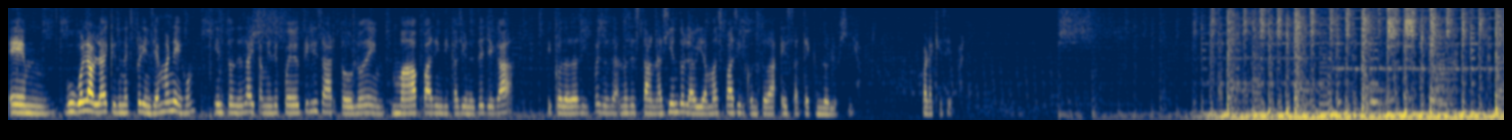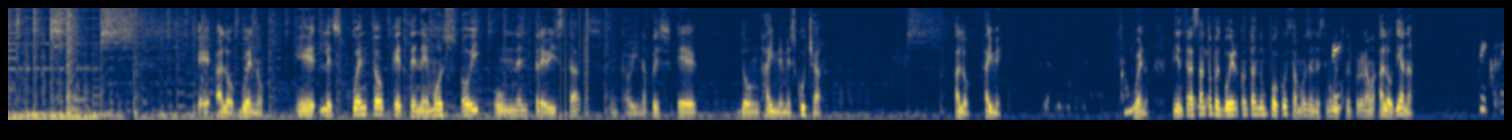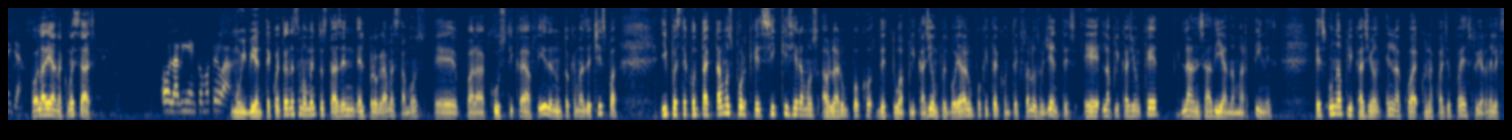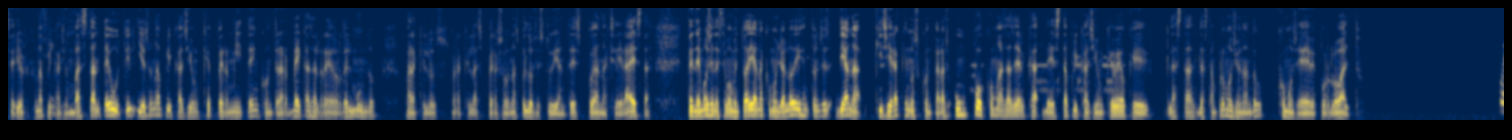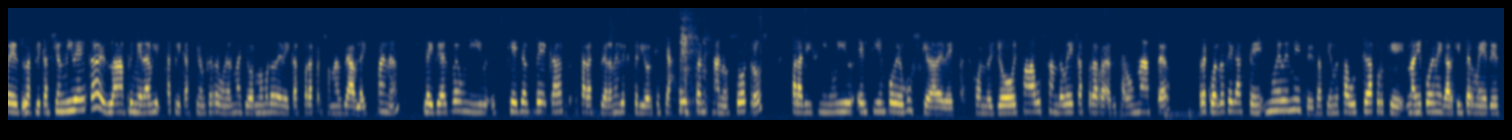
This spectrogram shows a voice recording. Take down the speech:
Em, Google habla de que es una experiencia de manejo y entonces ahí también se puede utilizar todo lo de mapas, indicaciones de llegada y cosas así. Pues o sea, nos están haciendo la vida más fácil con toda esta tecnología, para que sepan. Eh, aló, bueno, eh, les cuento que tenemos hoy una entrevista en cabina, pues eh, don Jaime me escucha. Aló, Jaime. Bueno, mientras tanto pues voy a ir contando un poco, estamos en este momento en el programa. Aló, Diana. Sí, con ella. Hola Diana, ¿cómo estás? Hola, bien, ¿cómo te va? Muy bien, te cuento en este momento, estás en el programa, estamos eh, para acústica de AFID, en un toque más de chispa, y pues te contactamos porque sí quisiéramos hablar un poco de tu aplicación, pues voy a dar un poquito de contexto a los oyentes. Eh, la aplicación que lanza Diana Martínez es una aplicación en la cual, con la cual se puede estudiar en el exterior. Es una aplicación bastante útil y es una aplicación que permite encontrar becas alrededor del mundo para que los para que las personas, pues los estudiantes puedan acceder a estas. Tenemos en este momento a Diana, como ya lo dije, entonces Diana, quisiera que nos contaras un poco más acerca de esta aplicación que veo que la, está, la están promocionando como se debe, por lo alto. Pues la aplicación Mi Beca es la primera aplicación que reúne el mayor número de becas para personas de habla hispana. La idea es reunir aquellas becas para estudiar en el exterior que se ajustan a nosotros para disminuir el tiempo de búsqueda de becas. Cuando yo estaba buscando becas para realizar un máster, recuerdo que gasté nueve meses haciendo esa búsqueda porque nadie puede negar que Internet es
